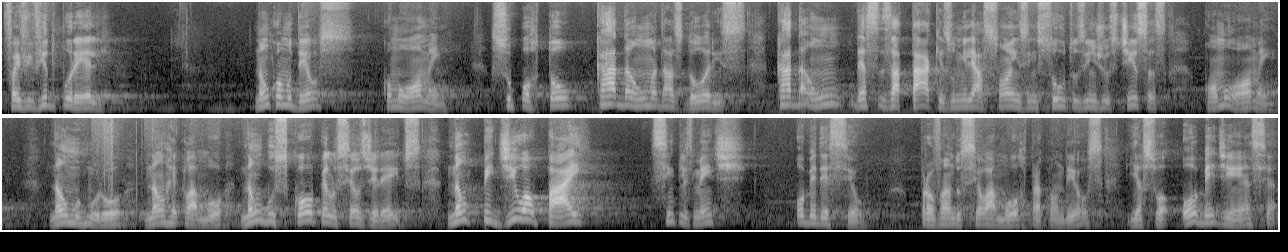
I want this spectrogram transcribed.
foi vivido por Ele. Não como Deus, como homem, suportou cada uma das dores, cada um desses ataques, humilhações, insultos, injustiças, como homem. Não murmurou, não reclamou, não buscou pelos seus direitos, não pediu ao Pai, simplesmente obedeceu, provando o seu amor para com Deus e a sua obediência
